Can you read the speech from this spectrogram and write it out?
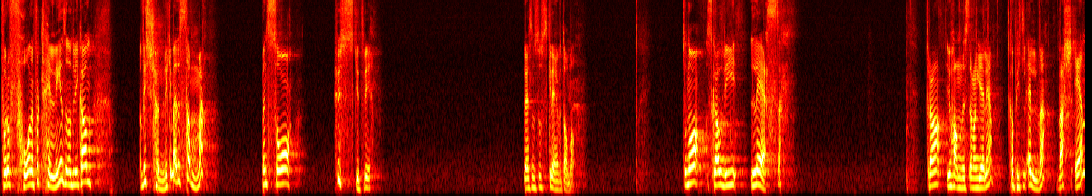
For å få den fortellingen, sånn at vi kan Vi skjønner ikke med det samme, men så husket vi det som sto skrevet om ham. Så nå skal vi lese fra Johannes-evangeliet kapittel 11, vers 1,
